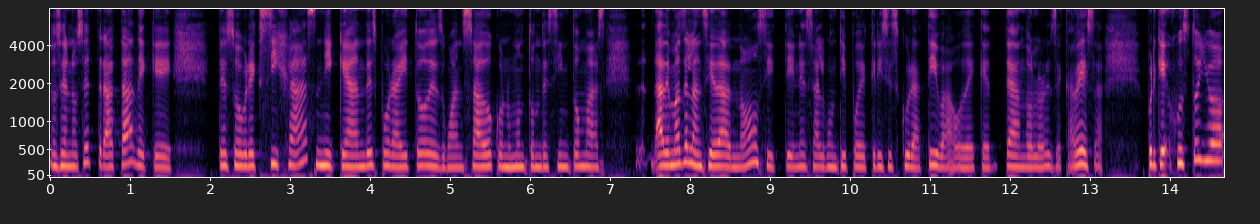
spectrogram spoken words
O sea, no se trata de que te sobreexijas ni que andes por ahí todo desguanzado con un montón de síntomas, además de la ansiedad, ¿no? Si tienes algún tipo de crisis curativa o de que te dan dolores de cabeza. Porque justo yo,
